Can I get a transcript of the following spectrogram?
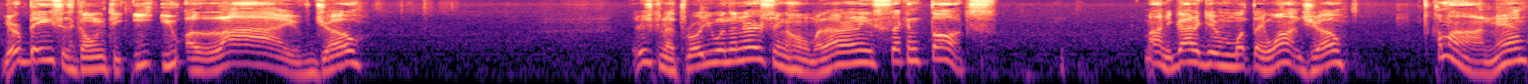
Your base is going to eat you alive, Joe. They're just going to throw you in the nursing home without any second thoughts. Come on, you got to give them what they want, Joe. Come on, man.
